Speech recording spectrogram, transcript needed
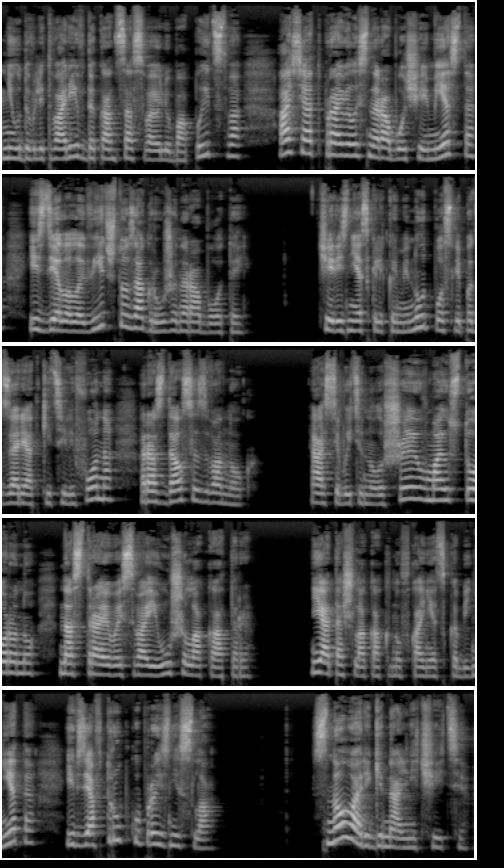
Не удовлетворив до конца свое любопытство, Ася отправилась на рабочее место и сделала вид, что загружена работой. Через несколько минут после подзарядки телефона раздался звонок. Ася вытянула шею в мою сторону, настраивая свои уши-локаторы. Я отошла к окну в конец кабинета и, взяв трубку, произнесла. «Снова оригинальничаете?»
